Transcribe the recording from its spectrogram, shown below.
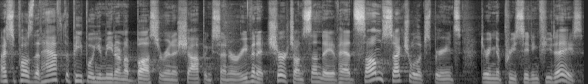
I suppose that half the people you meet on a bus or in a shopping center or even at church on Sunday have had some sexual experience during the preceding few days.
